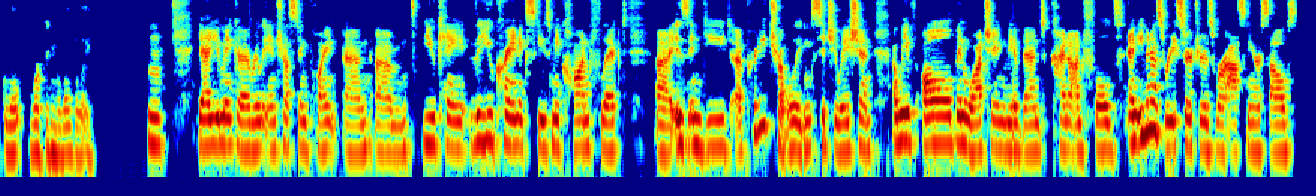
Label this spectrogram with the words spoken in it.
glo- working globally. Hmm. Yeah, you make a really interesting point, and um, UK, the Ukraine, excuse me, conflict uh, is indeed a pretty troubling situation. Uh, we've all been watching the event kind of unfold, and even as researchers, we're asking ourselves,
